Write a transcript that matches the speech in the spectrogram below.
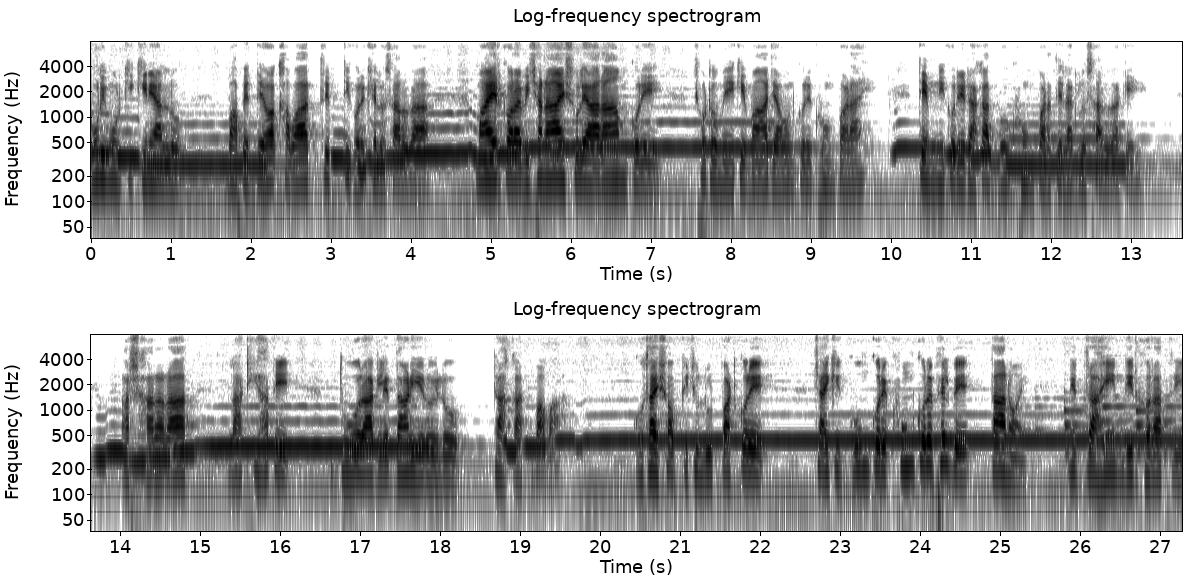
মুড়ি মুড়কি কিনে আনলো। বাপের দেওয়া খাবার তৃপ্তি করে খেলো সারদা। মায়ের করা বিছানায় শুলে আরাম করে ছোট মেয়েকে মা যেমন করে ঘুম পাড়ায়, তেমনি করে ডাকাত বউ ঘুম পাড়াতে লাগল সারদাকে। আর সারা রাত লাঠি হাতে দুয়োর আগলে দাঁড়িয়ে রইল ডাকাত বাবা। কোথায় সব কিছু লুটপাট করে, চাই কি গুম করে, খুন করে ফেলবে, তা নয়। নিদ্রাহীন দীর্ঘরাত্রি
